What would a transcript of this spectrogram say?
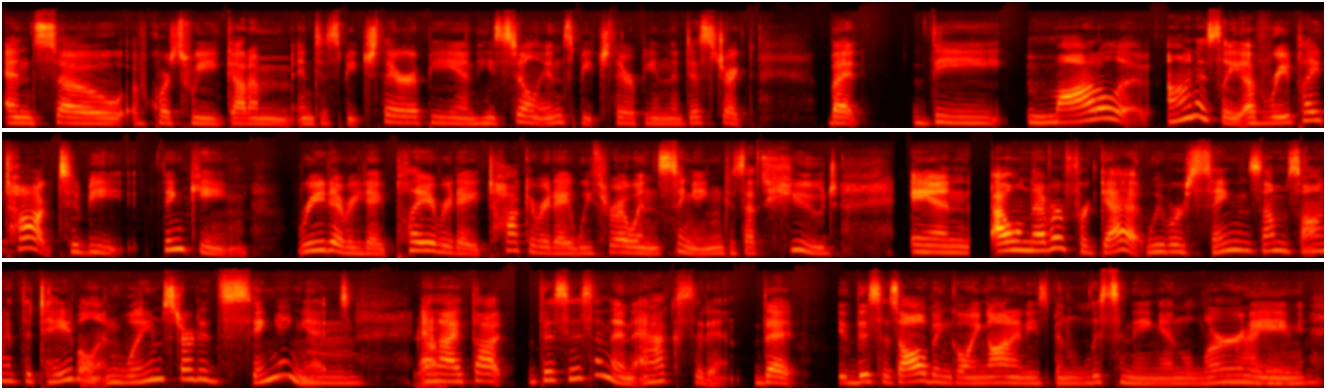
And so, of course, we got him into speech therapy, and he's still in speech therapy in the district. But the model, honestly, of read, play, talk to be thinking, read every day, play every day, talk every day. We throw in singing because that's huge. And I will never forget, we were singing some song at the table, and William started singing it. And I thought, this isn't an accident that this has all been going on, and he's been listening and learning.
